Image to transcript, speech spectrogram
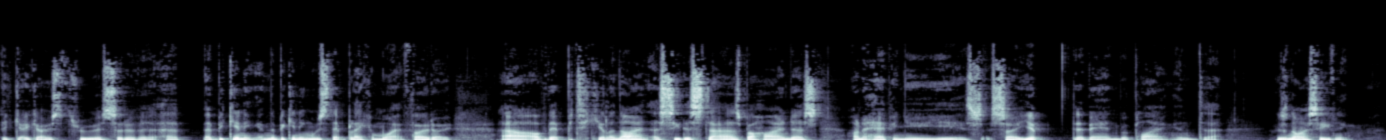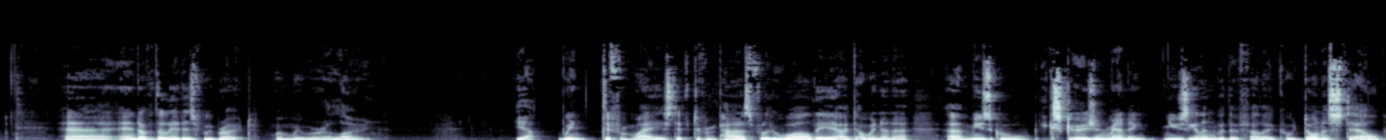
it, it goes through a sort of a, a, a, beginning, and the beginning was that black and white photo uh, of that particular night. I see the stars behind us on a Happy New Year's. So, yep, the band were playing, and uh, it was a nice evening. Uh, and of the letters we wrote when we were alone, yeah, went different ways, different paths for a little while there. I, I went on a, a, musical excursion around New Zealand with a fellow called Don Estelle,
